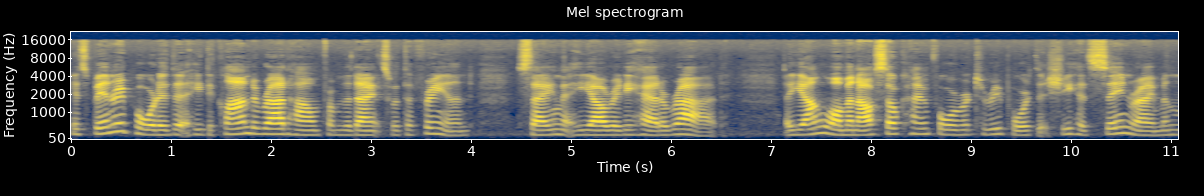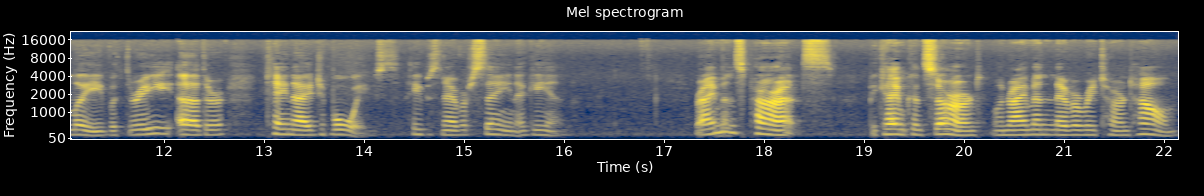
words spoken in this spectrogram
It's been reported that he declined a ride home from the dance with a friend, saying that he already had a ride. A young woman also came forward to report that she had seen Raymond leave with three other teenage boys. He was never seen again. Raymond's parents became concerned when Raymond never returned home.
